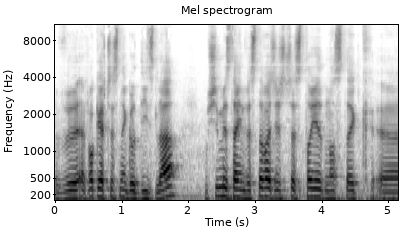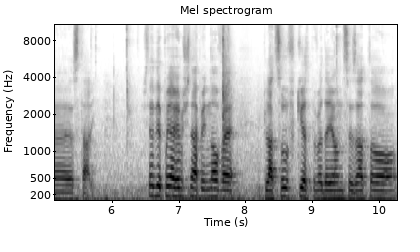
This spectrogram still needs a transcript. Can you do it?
w epokę wczesnego diesla, musimy zainwestować jeszcze 100 jednostek e, stali. Wtedy pojawią się najpierw nowe placówki odpowiadające za to,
